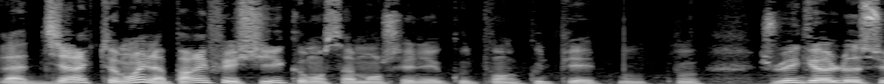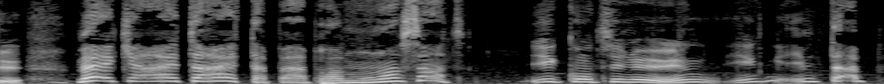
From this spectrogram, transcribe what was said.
Là, directement, il a pas réfléchi, il commence à m'enchaîner, coup de poing, coup de pied. Je lui gueule dessus. Mec, arrête, arrête, t'as pas à prendre mon enceinte. Il continue, il, me tape.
